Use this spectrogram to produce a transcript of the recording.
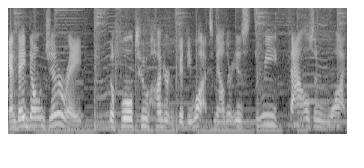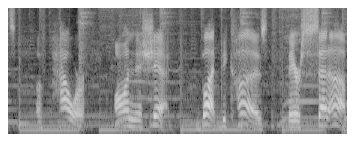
and they don't generate the full 250 watts. Now there is 3,000 watts of power on this shed, but because they are set up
